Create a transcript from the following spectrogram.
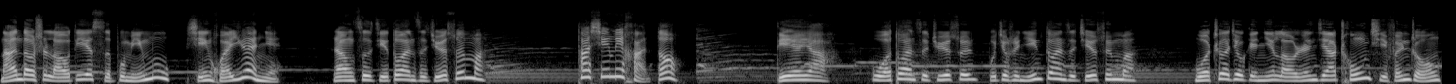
难道是老爹死不瞑目，心怀怨念，让自己断子绝孙吗？他心里喊道：“爹呀，我断子绝孙，不就是您断子绝孙吗？”我这就给您老人家重启坟冢，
